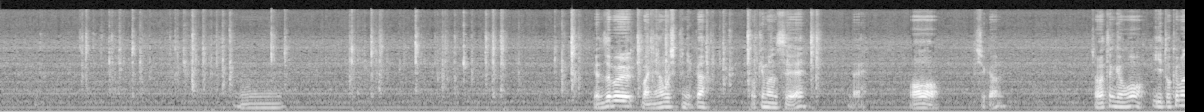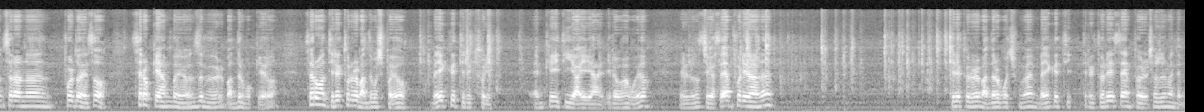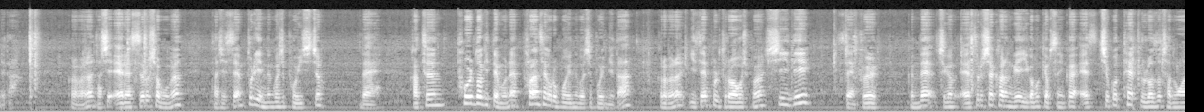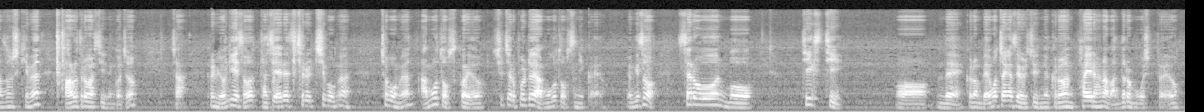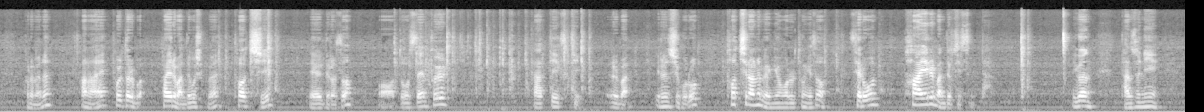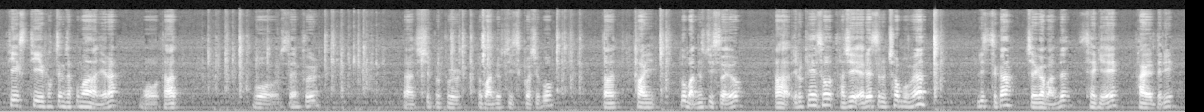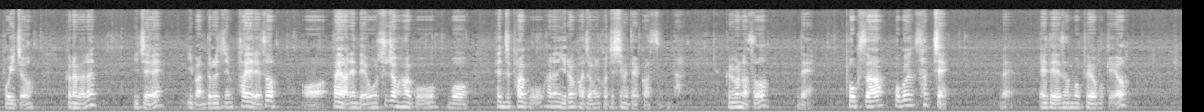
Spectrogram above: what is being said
연습을 많이 하고 싶으니까 Documents에 네, 어 지금 저 같은 경우 이 Document라는 폴더에서 새롭게 한번 연습을 만들어 볼게요. 새로운 디렉토리를 만들고 싶어요. make 디렉토리 mkdir 이라고 하고요. 예를 들어서 제가 샘플이라는 디렉토리를 만들어 보고 싶으면 make 디렉토리 샘플 쳐주면 됩니다. 그러면 다시 ls로 쳐보면 다시 샘플이 있는 것이 보이시죠? 네. 같은 폴더기 때문에 파란색으로 보이는 것이 보입니다. 그러면 이 샘플 들어가고 싶으면 cd 샘플 근데 지금 S로 시작하는 게 이거밖에 없으니까 S 치고 탭 눌러서 자동 완성시키면 바로 들어갈 수 있는 거죠. 자, 그럼 여기에서 다시 LS7을 치보면, 쳐보면 아무것도 없을 거예요. 실제로 폴더에 아무것도 없으니까요. 여기서 새로운 뭐 txt, 어, 네, 그런 메모장에서 열 수 있는 그런 파일을 하나 만들어 보고 싶어요. 그러면은 하나의 폴더를, 파일을 만들고 싶으면 터치, 예를 들어서 어, 또 샘플 .txt를 이런 식으로 touch라는 명령어를 통해서 새로운 파일을 만들 수 있습니다. 이건 단순히 txt 확장자뿐만 아니라 뭐 dot 뭐 샘플 dot cpp도 만들 수 있을 것이고 dot py도 만들 수 있어요. 아 이렇게 해서 다시 ls를 쳐보면 리스트가 제가 만든 세 개의 파일들이 보이죠. 그러면은 이제 이 만들어진 파일에서 어, 파일 안에 내용을 수정하고 뭐 편집하고 하는 이런 과정을 거치시면 될 것 같습니다. 그리고 나서 네 복사 혹은 삭제에 네, 대해서 한번 배워볼게요.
